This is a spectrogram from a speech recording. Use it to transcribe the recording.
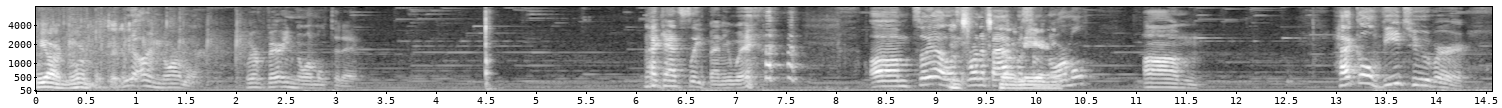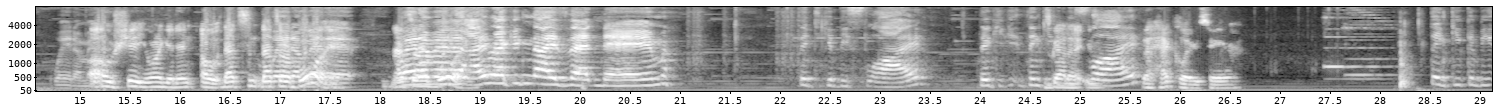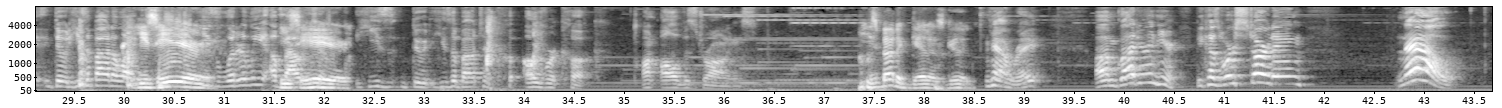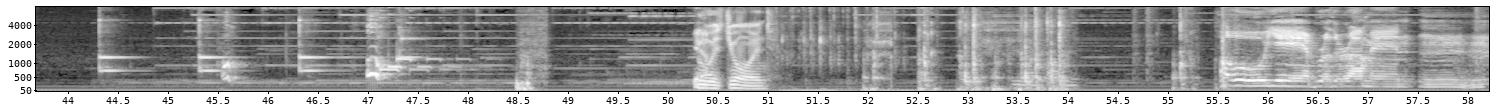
We are normal today. We are normal. We're very normal today. I can't sleep anyway. um, so yeah, let's run it back so with near. some normal. Um, Heckle VTuber. Wait a minute. Oh shit! You want to get in? Oh, that's that's Wait our boy. minute. That's Wait our a minute. boy. I recognize that name. Think you could be sly? Think you think He's you got can be sly? The heckler's here. Think you can be, dude? He's about to like. He's here. He's literally about here. to. He's dude. He's about to overcook on all of his drawings. He's about to get us good. Yeah, right. I'm glad you're in here because we're starting now. Oh. Oh. Who was joined? Oh yeah, brother, I'm in. hmm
